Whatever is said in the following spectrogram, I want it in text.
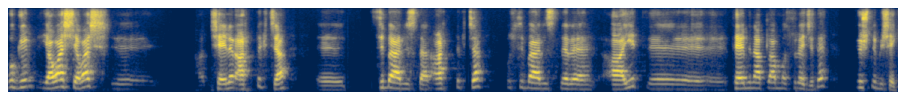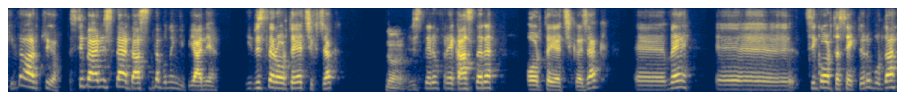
bugün yavaş yavaş e, şeyler arttıkça, e, siber riskler arttıkça bu siber risklere ait e, teminatlanma süreci de güçlü bir şekilde artıyor. Siber riskler de aslında bunun gibi yani riskler ortaya çıkacak. Doğru. Risklerin frekansları ortaya çıkacak e, ve e, sigorta sektörü burada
